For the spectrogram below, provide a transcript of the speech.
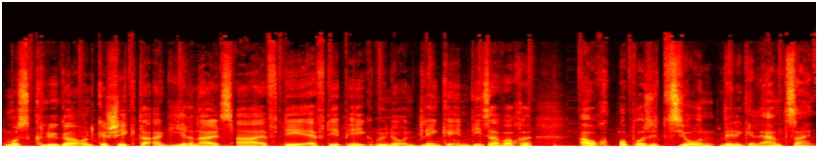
muss klüger und geschickter agieren als AfD, FDP, Grüne und Linke in dieser Woche. Auch Opposition will gelernt sein.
